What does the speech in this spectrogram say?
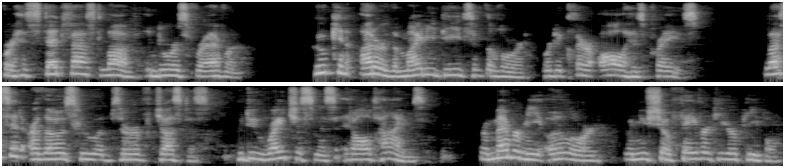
for his steadfast love endures forever. Who can utter the mighty deeds of the Lord, or declare all his praise? Blessed are those who observe justice, who do righteousness at all times. Remember me, O Lord, when you show favor to your people.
